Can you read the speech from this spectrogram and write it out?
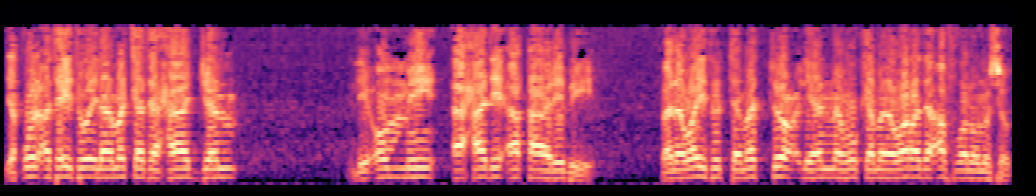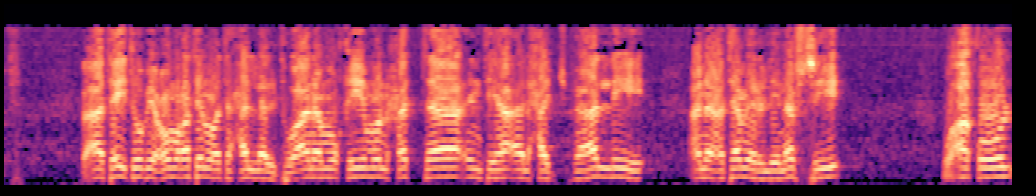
يقول أتيت إلى مكة حاجا لأم أحد أقاربي. فنويت التمتع لأنه كما ورد أفضل نسك. فأتيت بعمرة وتحللت وأنا مقيم حتى انتهاء الحج. فهل لي أن أعتمر لنفسي وأقول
